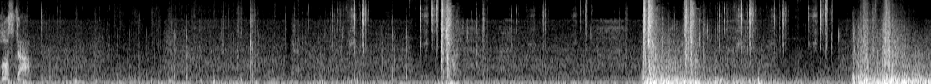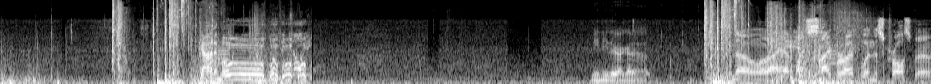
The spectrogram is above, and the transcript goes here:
Hostile. Got him. Oh, Me neither. I got a. no, I have my sniper rifle and this crossbow.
